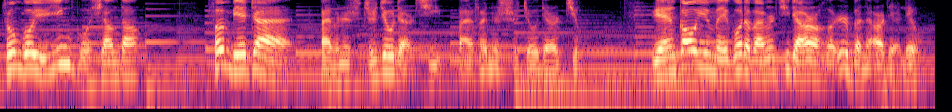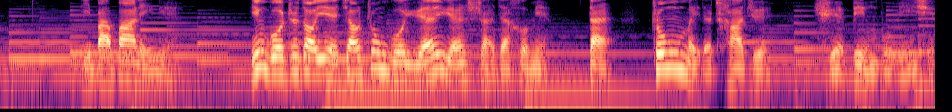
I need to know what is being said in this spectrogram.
中国与英国相当，分别占。百分之十九点七，百分之十九点九，远高于美国的百分之七点二和日本的二点六。一八八零年，英国制造业将中国远远甩在后面，但中美的差距却并不明显。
